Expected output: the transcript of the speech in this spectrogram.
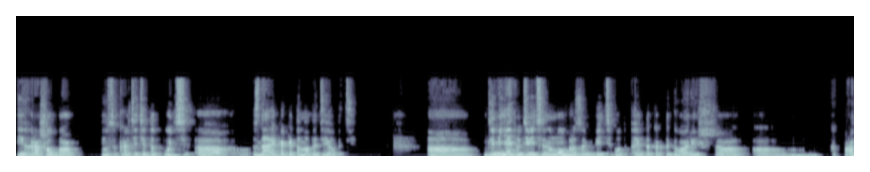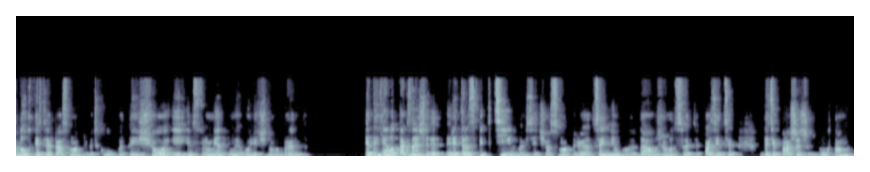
и хорошо бы ну, сократить этот путь, а, зная, как это надо делать. А, для меня это удивительным образом, ведь вот это, как ты говоришь, а, как продукт, если рассматривать клуб, это еще и инструмент моего личного бренда. Это я вот так, знаешь, ретроспективно сейчас смотрю и оцениваю, да, уже вот с этой позиции вот этих прошедших двух там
